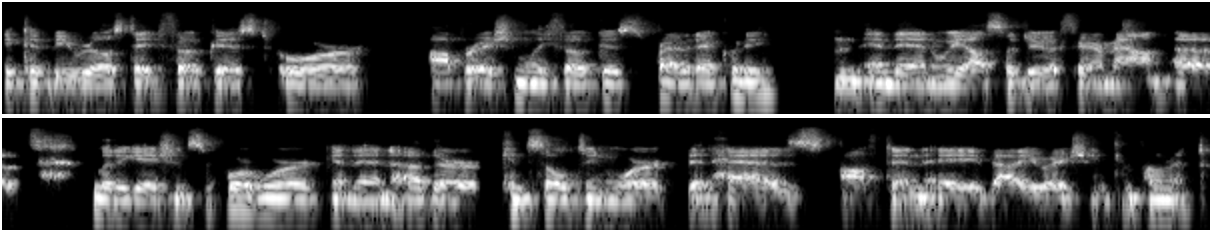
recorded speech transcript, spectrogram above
It could be real estate focused or operationally focused private equity. And then we also do a fair amount of litigation support work and then other consulting work that has often a valuation component.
